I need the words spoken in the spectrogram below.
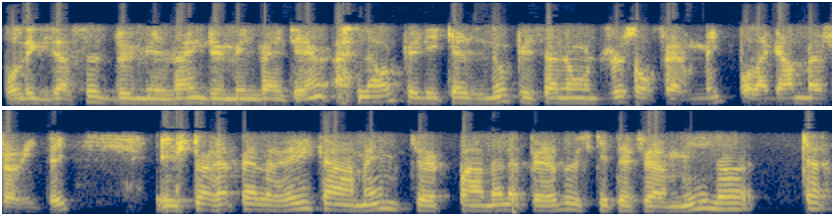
pour l'exercice 2020-2021, alors que les casinos et les salons de jeu sont fermés pour la grande majorité. Et je te rappellerai quand même que pendant la période où ce qui était fermé, là, 4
